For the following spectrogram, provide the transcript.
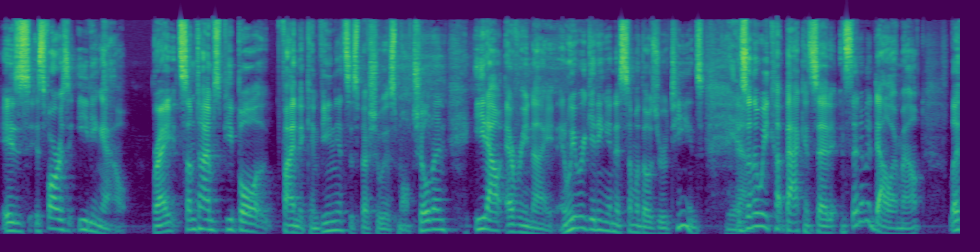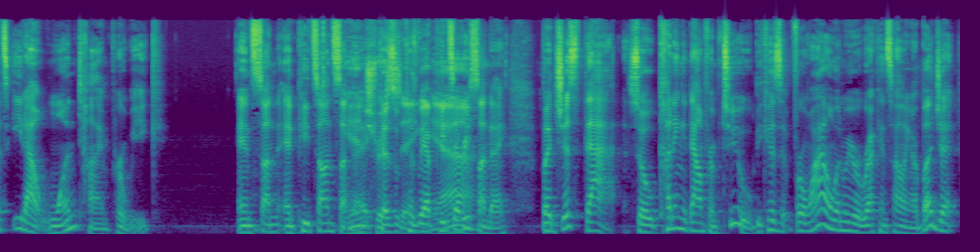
is as far as eating out. Right. Sometimes people find the convenience, especially with small children, eat out every night. And we were getting into some of those routines. Yeah. And so then we cut back and said, instead of a dollar amount, let's eat out one time per week and sun and pizza on Sunday because we have pizza every Sunday. But just that, so cutting it down from two, because for a while when we were reconciling our budget,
